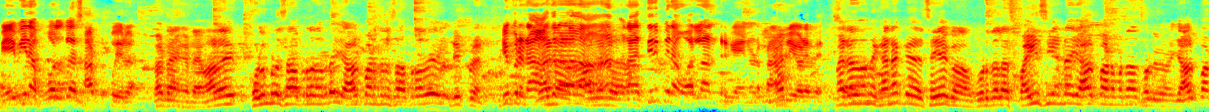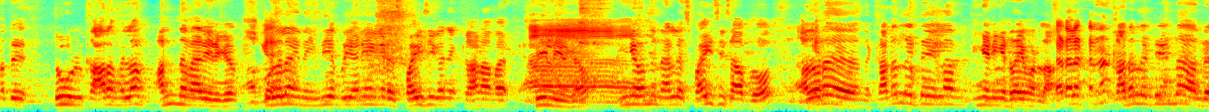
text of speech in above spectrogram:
மேபி நான் போறதுக்குள்ள சாப்பிட்டு போயிடுவேன். கட்டாயம் கட்டாயம் அதாவது கொழும்புல சாப்பிட்றத விட யாழ்ப்பாணத்தில் சாப்பிட்றது டிஃப்ரெண்ட் டிஃப்ரெண்ட் அதனால அது- தான் நான் திருப்பி நான் வரலான்னு இருக்கேன் என்னோட ஃபேமிலியோடவே மற்றது வந்து கணக்கு செய்யணும் கூடுதலாக ஸ்பைசியண்டா யாழ்ப்பாணம் தான் சொல்லுவேன். யாழ்ப்பாணத்து தூள் காரம் எல்லாம் அந்த மாதிரி இருக்கு. கூடுதலா இந்த இந்திய பிரியாணி எங்கிட்ட ஸ்பைசி கொஞ்சம் காணாம ஃபீல் இருக்கும். இங்க வந்து நல்ல ஸ்பைசி சாப்பிடுவோம். அதோட அந்த கடல் எட்டை எல்லாம் இங்க நீங்க ட்ரை பண்ணலாம். கடலட்டனா கடல் எட்டைன்னா அந்த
